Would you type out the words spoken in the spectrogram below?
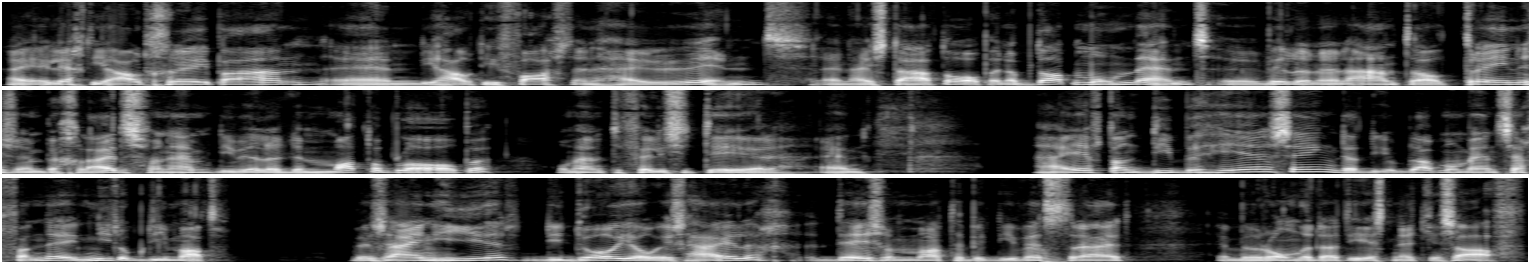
hij legt die houtgreep aan en die houdt hij vast en hij wint. En hij staat op. En op dat moment uh, willen een aantal trainers en begeleiders van hem... die willen de mat oplopen om hem te feliciteren. En hij heeft dan die beheersing dat hij op dat moment zegt van... nee, niet op die mat. We zijn hier, die dojo is heilig. Deze mat heb ik die wedstrijd. En we ronden dat eerst netjes af.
